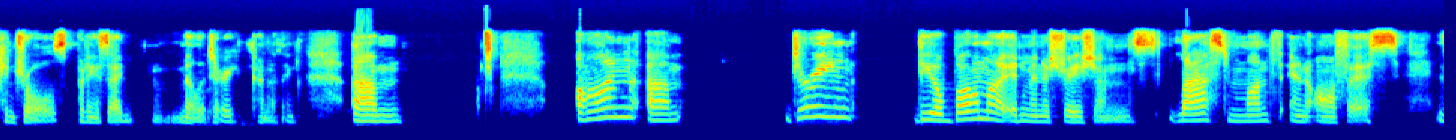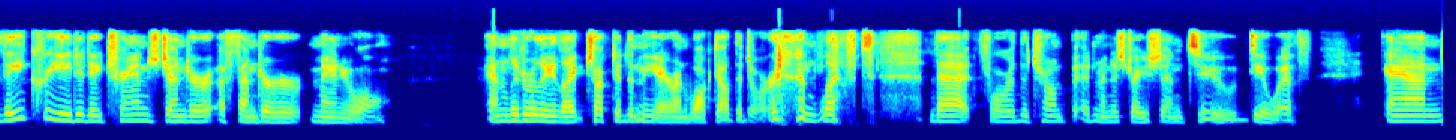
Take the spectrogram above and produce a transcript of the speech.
controls, putting aside military kind of things. Um, on um, during the Obama administration's last month in office, they created a transgender offender manual and literally like chucked it in the air and walked out the door and left that for the Trump administration to deal with. And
